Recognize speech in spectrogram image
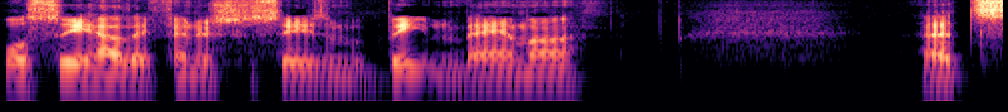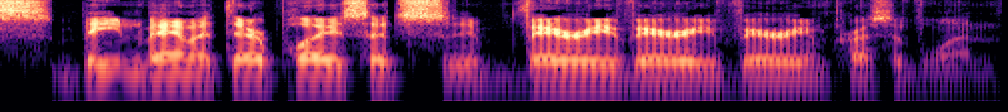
We'll see how they finish the season. But beating Bama, that's beating Bama at their place. That's a very, very, very impressive win.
